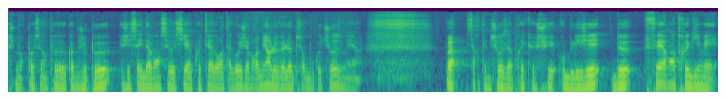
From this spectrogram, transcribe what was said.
je me repose un peu comme je peux. J'essaye d'avancer aussi à côté, à droite, à gauche. J'aimerais bien level up sur beaucoup de choses, mais voilà, certaines choses après que je suis obligé de faire entre guillemets.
